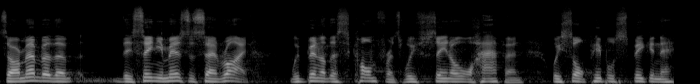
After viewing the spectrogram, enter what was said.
So I remember the, the senior minister saying, Right, we've been at this conference, we've seen it all happen. We saw people speak in the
